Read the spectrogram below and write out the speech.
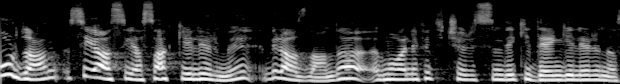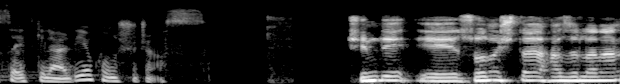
Buradan siyasi yasak gelir mi? Birazdan da muhalefet içerisindeki dengeleri nasıl etkiler diye konuşacağız. Şimdi e, sonuçta hazırlanan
